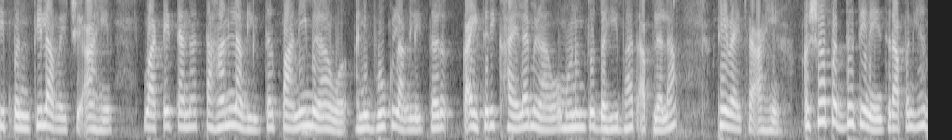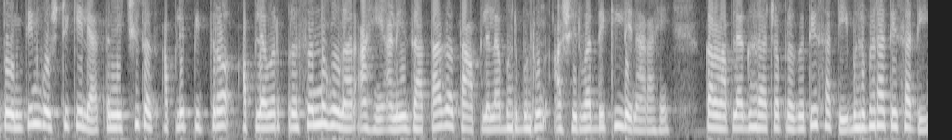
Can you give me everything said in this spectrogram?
ती पंथी लावायची आहे. वाटेत त्यांना तहान लागली तर पाणी मिळावं आणि भूक लागली तर काहीतरी खायला मिळावं म्हणून तो दही भात आपल्याला ठेवायचा आहे. अशा पद्धतीने जर आपण ह्या दोन तीन गोष्टी केल्या तर निश्चितच आपले पित्र आपल्यावर प्रसन्न होणार आहे आणि जाता जाता आपल्याला भरभरून आशीर्वाद देखील देणार आहे. कारण आपल्या घराच्या प्रगतीसाठी भरभराटीसाठी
